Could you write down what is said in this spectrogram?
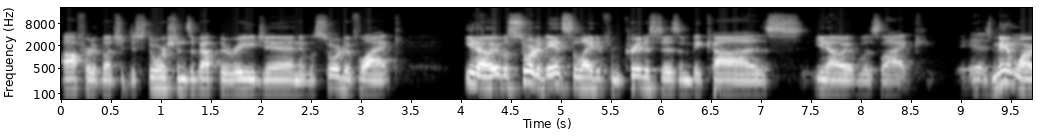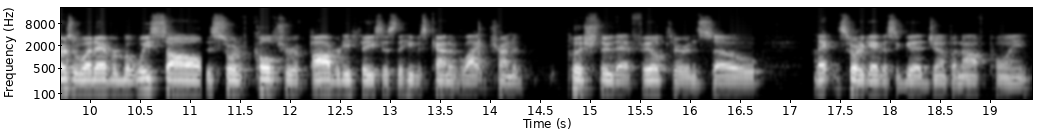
offered a bunch of distortions about the region and was sort of like you know, it was sort of insulated from criticism because, you know, it was like his memoirs or whatever, but we saw this sort of culture of poverty thesis that he was kind of like trying to push through that filter. And so that sort of gave us a good jumping off point.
